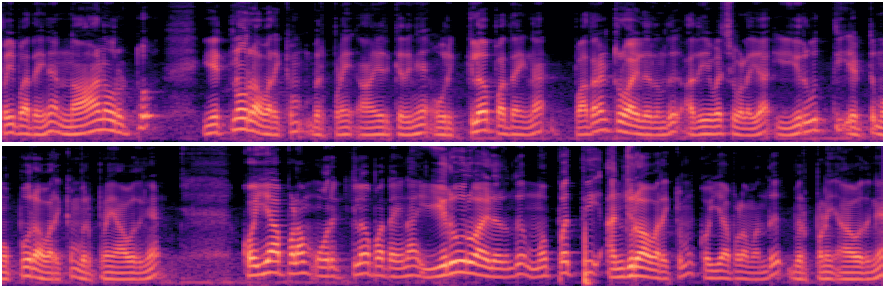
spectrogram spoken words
போய் பார்த்தீங்கன்னா நானூறு டு எட்நூறுரூவா வரைக்கும் விற்பனை ஆகிருக்குதுங்க ஒரு கிலோ பார்த்தீங்கன்னா பதினெட்டு ரூபாயிலிருந்து அதிகபட்ச விலையாக இருபத்தி எட்டு முப்பது ரூபா வரைக்கும் விற்பனை ஆகுதுங்க. கொய்யாப்பழம் ஒரு கிலோ பார்த்தீங்கன்னா இருபது ரூபாயிலிருந்து முப்பத்தி அஞ்சு ரூபா வரைக்கும் கொய்யாப்பழம் வந்து விற்பனை ஆகுதுங்க.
